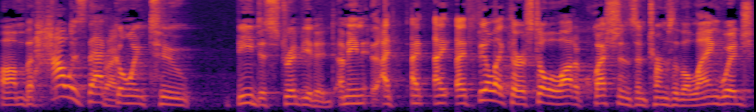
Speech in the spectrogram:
Um, but how is that right. going to be distributed? I mean, I, I, I feel like there are still a lot of questions in terms of the language.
